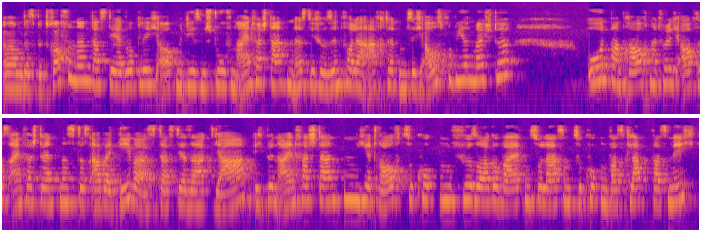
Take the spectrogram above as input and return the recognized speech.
ähm, des Betroffenen, dass der wirklich auch mit diesen Stufen einverstanden ist, die für sinnvoll erachtet und sich ausprobieren möchte. Und man braucht natürlich auch das Einverständnis des Arbeitgebers, dass der sagt, ja, ich bin einverstanden, hier drauf zu gucken, Fürsorge walten zu lassen, zu gucken, was klappt, was nicht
